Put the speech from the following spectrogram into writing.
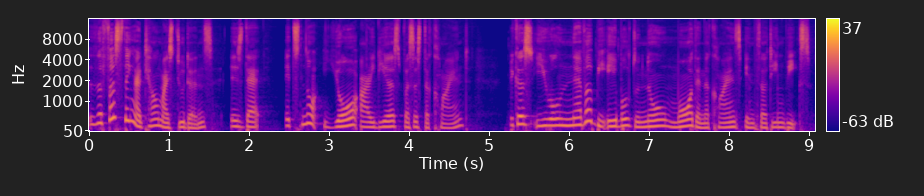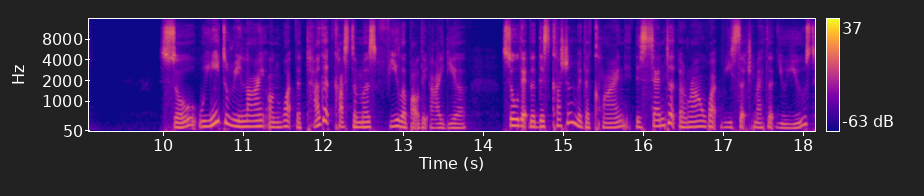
The first thing I tell my students is that it's not your ideas versus the client, because you will never be able to know more than the clients in 13 weeks. So, we need to rely on what the target customers feel about the idea so that the discussion with the client is centered around what research method you used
